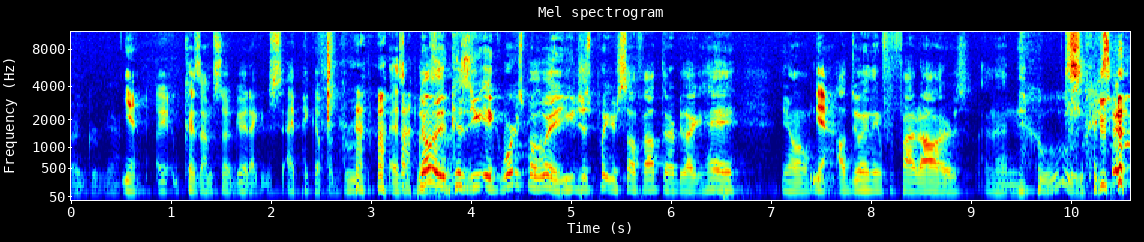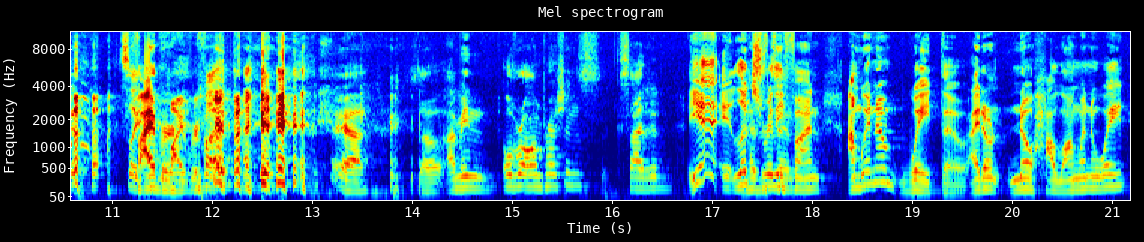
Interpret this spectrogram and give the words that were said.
a, a group. Yeah. Yeah, uh, because I'm so good, I can just I pick up a group as opposed No, because it works both ways. You just put yourself out there, and be like, hey, you know, Yeah. I'll do anything for five dollars, and then it's like Fiverr. Fiverr. yeah. So I mean, overall impressions, excited. Yeah, it looks really fun. I'm gonna wait though. I don't know how long I'm gonna wait.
